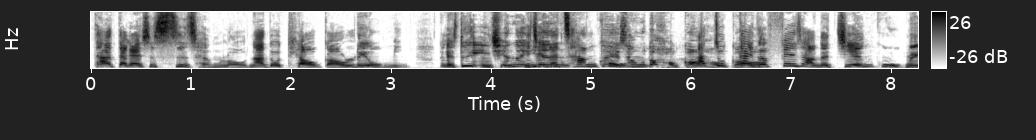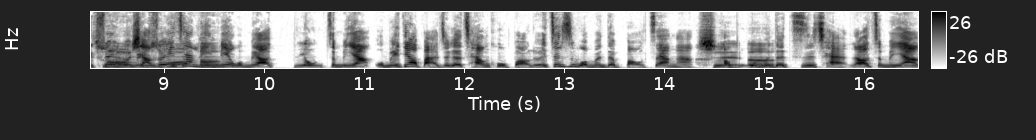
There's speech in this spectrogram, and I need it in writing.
他大概是四。四层楼，那都挑高六米。那个对以前的以前的仓库，仓库都好高，好高，就盖得非常的坚固。没错，所以我就想说，哎，在里面我们要用怎么样？我们一定要把这个仓库保留，这是我们的宝藏啊，好，我们的资产。然后怎么样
